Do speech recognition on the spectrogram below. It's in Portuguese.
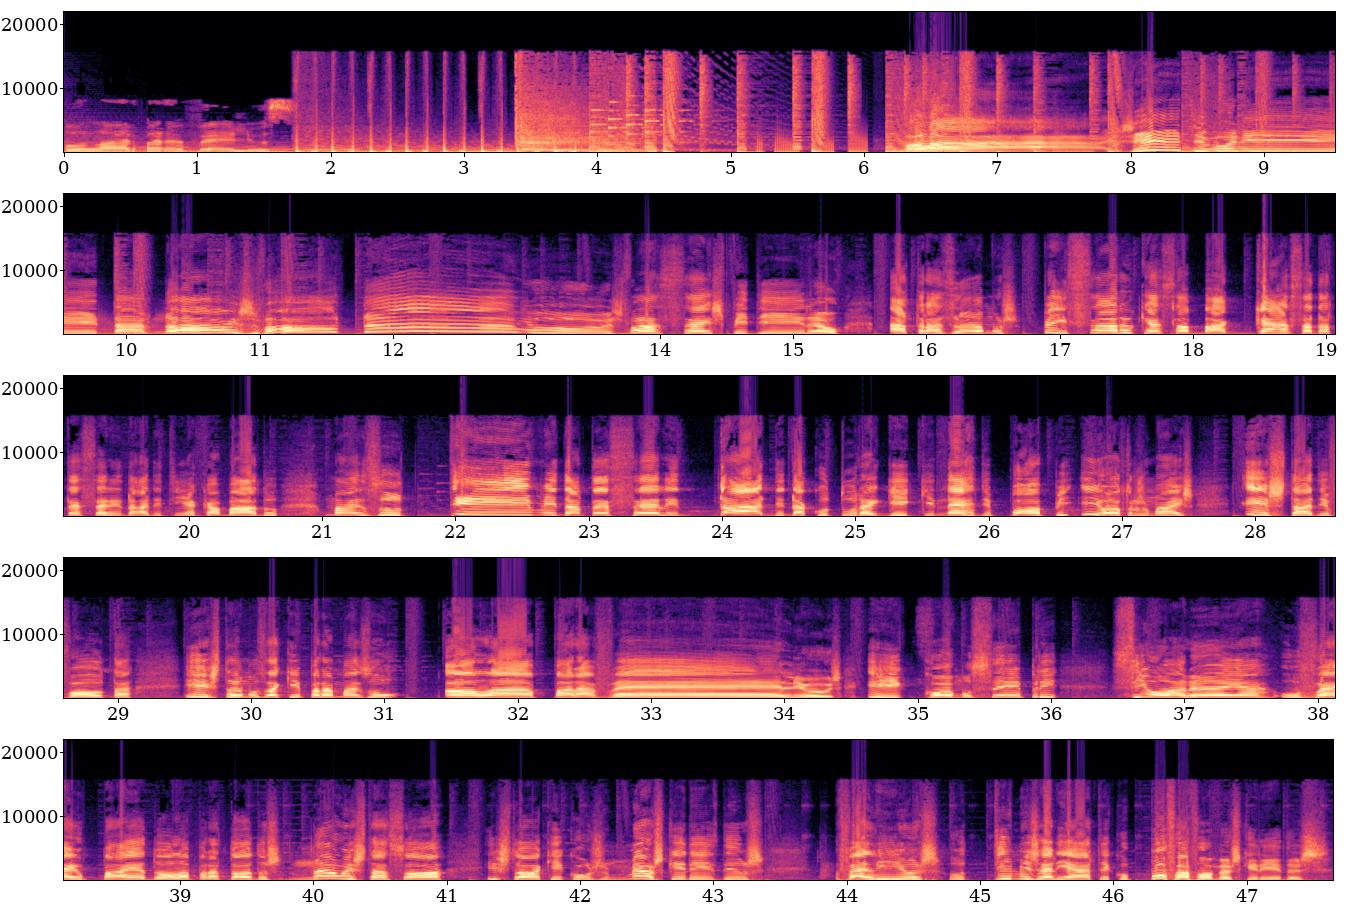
Olá para velhos. Olá! Gente bonita, nós voltamos! Vocês pediram, atrasamos, pensaram que essa bagaça da terceira idade tinha acabado, mas o time da terceira idade da cultura geek, nerd, pop e outros mais está de volta. E estamos aqui para mais um Olá para velhos! E como sempre, Senhor Aranha, o velho paia do Olá para Todos, não está só. Estou aqui com os meus queridos velhinhos, o time geriátrico. Por favor, meus queridos.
